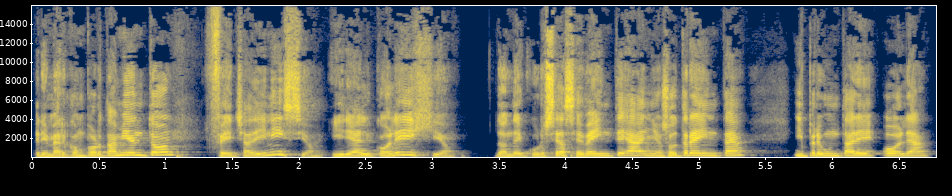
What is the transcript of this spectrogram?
Primer comportamiento, fecha de inicio. Iré al colegio, donde cursé hace 20 años o 30, y preguntaré, hola,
